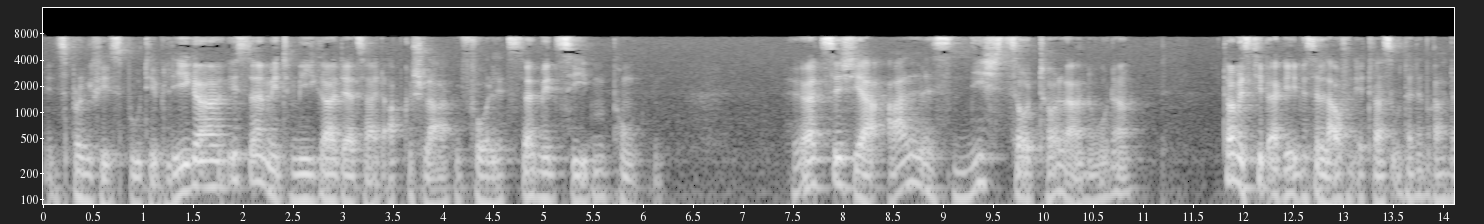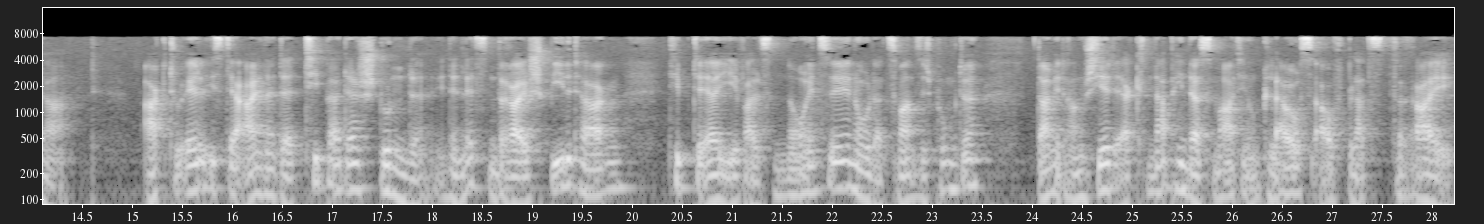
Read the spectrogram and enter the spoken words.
In Springfields Bootip Liga ist er mit Miga derzeit abgeschlagen, vorletzter mit 7 Punkten. Hört sich ja alles nicht so toll an, oder? Tommys Tippergebnisse laufen etwas unter dem Radar. Aktuell ist er einer der Tipper der Stunde. In den letzten drei Spieltagen tippte er jeweils 19 oder 20 Punkte damit rangiert er knapp hinter Smarty und Klaus auf Platz 3.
